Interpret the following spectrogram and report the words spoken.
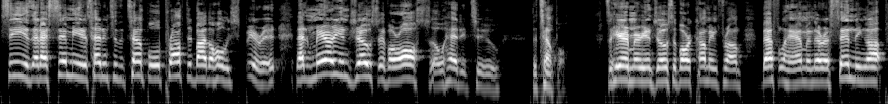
see is that as Simeon is heading to the temple, prompted by the Holy Spirit, that Mary and Joseph are also headed to the temple. So here, Mary and Joseph are coming from Bethlehem and they're ascending up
